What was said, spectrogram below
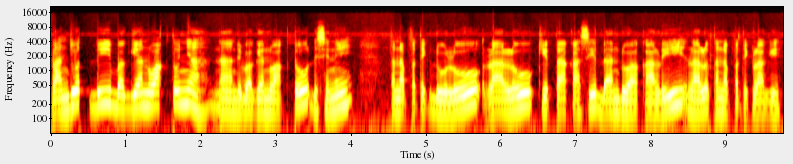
Lanjut di bagian waktunya. Nah, di bagian waktu di sini tanda petik dulu, lalu kita kasih dan dua kali, lalu tanda petik lagi.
